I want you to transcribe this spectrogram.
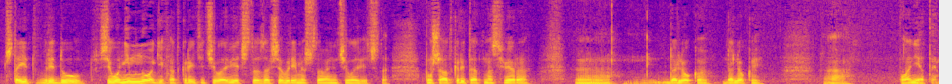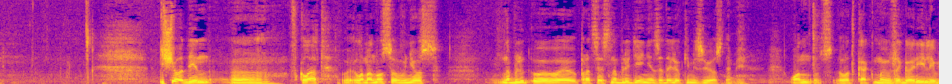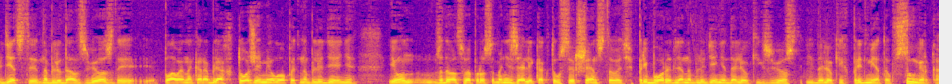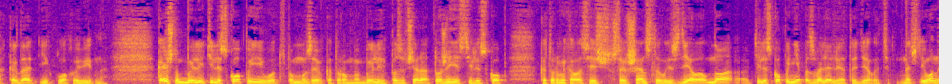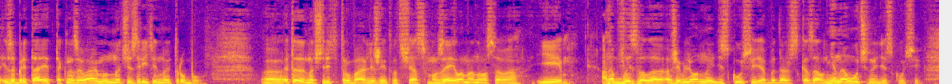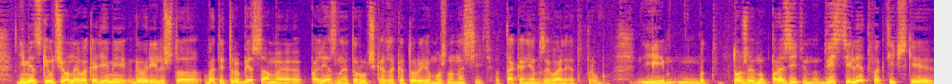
стоит в ряду всего немногих открытий человечества за все время существования человечества. Потому что открытая атмосфера э, далеко, далекой э, планеты. Еще один э, вклад Ломоносов внес наблю... в процесс наблюдения за далекими звездами. Он, вот как мы уже говорили, в детстве наблюдал звезды, плавая на кораблях, тоже имел опыт наблюдения. И он задавался вопросом, а нельзя ли как-то усовершенствовать приборы для наблюдения далеких звезд и далеких предметов в сумерках, когда их плохо видно. Конечно, были телескопы, и вот в том музее, в котором мы были позавчера, тоже есть телескоп, который Михаил Васильевич совершенствовал и сделал, но телескопы не позволяли это делать. Значит, и он изобретает так называемую ночезрительную трубу. Э, эта ночезрительная труба лежит вот сейчас в музее Ломоносова, и она вызвала оживленную дискуссию, я бы даже сказал, ненаучную дискуссию. Немецкие ученые в Академии говорили, что в этой трубе самое полезное – это ручка, за которую ее можно носить. Вот так они обзывали эту трубу. И вот тоже ну, поразительно. 200 лет фактически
